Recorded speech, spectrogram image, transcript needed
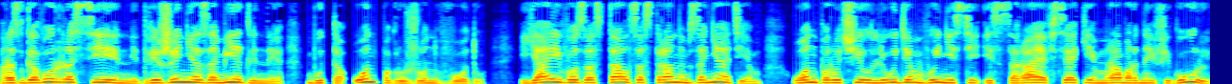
разговор рассеянный, движения замедленные, будто он погружен в воду. Я его застал за странным занятием. Он поручил людям вынести из сарая всякие мраморные фигуры,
